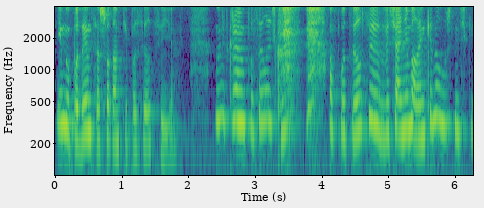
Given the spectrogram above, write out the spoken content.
і ми подивимося, що там в тій посилці є. Ми відкриємо посилочку, а звичайні маленькі наушнички.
